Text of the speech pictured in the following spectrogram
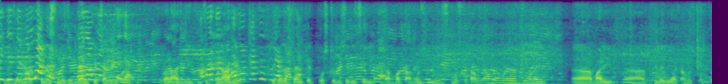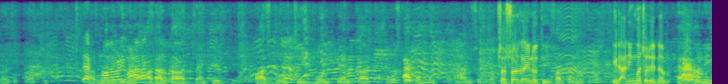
ঠিক আছে ওনার ছেলে শুনেছি ব্যাংকের চাকরি করে। এবার আজকে কিছুক্ষণ আগে যেখানে ব্যাংকের পোস্ট অফিসেরই সেই ডাব্বা কাগজ নিয়ে সমস্ত কাগজ আমরা মনে ভাবছি মনে হয় আহ, বাড়ির ফেলে দেওয়া কাগজপত্র হয় করতে পারছি আধার কার্ড ব্যাংকের পাসবই চেক বই প্যান কার্ড সমস্ত বহু মানুষের সব সরকারি নথি? সরকারি নথি এই রানিং বছরের না হ্যাঁ রানিং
